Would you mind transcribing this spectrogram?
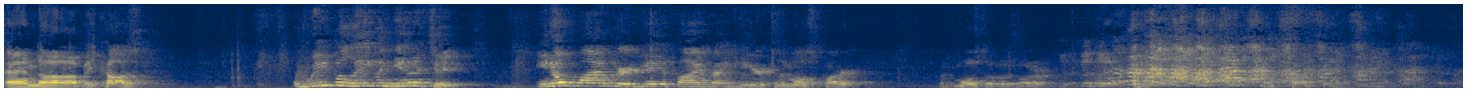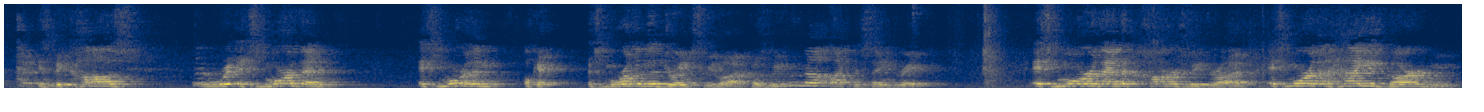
and uh, because we believe in unity. You know why we're unified right here for the most part? But most of us are. it's because it's more than it's more than okay. It's more than the drinks we like because we would not like the same drink. It's more than the cars we drive. It's more than how you garden.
